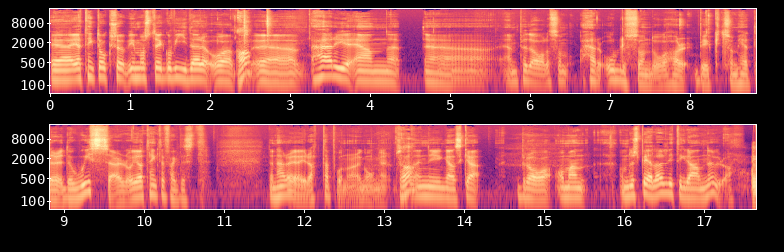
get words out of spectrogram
Eh, jag tänkte också, vi måste gå vidare och Ja. eh, här är ju en, eh, en pedal som herr Olsson då har byggt som heter The Wizard. Och jag tänkte faktiskt, den här har jag ju rattat på några gånger. Så Ja. den är ju ganska bra om man, om du spelar lite grann nu då.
